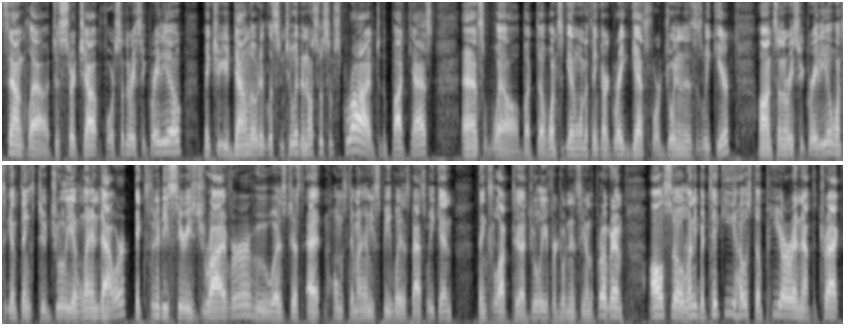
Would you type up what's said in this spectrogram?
SoundCloud. Just search out for Southern Week Radio. Make sure you download it, listen to it, and also subscribe to the podcast as well. But uh, once again, I want to thank our great guests for joining us this week here on Southern Week Radio. Once again, thanks to Julia Landauer, Xfinity Series driver, who was just at Homestead Miami Speedway this past weekend. Thanks a lot to uh, Julia for joining us here on the program. Also, Lenny Batycki, host of PRN at the Track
